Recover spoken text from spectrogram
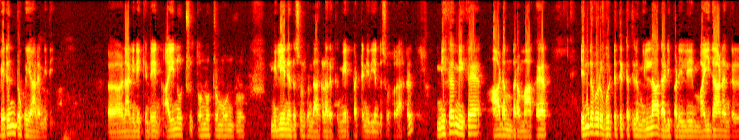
பெருந்தொகையான நிதி. நான் நினைக்கின்றேன் ஐநூற்று தொண்ணூற்று மூன்று மில்லியன் என்று சொல்கின்றார்கள். அதற்கு மேற்பட்ட நிதி என்று சொல்கிறார்கள். மிக மிக ஆடம்பரமாக எந்த ஒரு வீட்டு திட்டத்திலும் இல்லாத அடிப்படையிலே மைதானங்கள்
